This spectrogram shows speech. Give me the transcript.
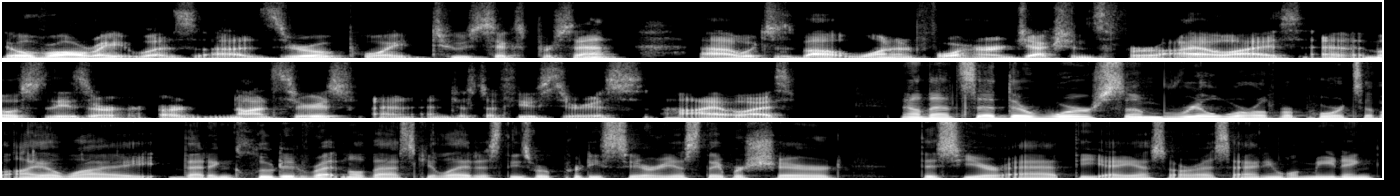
the overall rate was uh, 0.26 percent. Uh, which is about one in 400 injections for IOIs. And most of these are, are non serious and, and just a few serious uh, IOIs. Now, that said, there were some real world reports of IOI that included retinal vasculitis. These were pretty serious. They were shared this year at the ASRS annual meeting.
